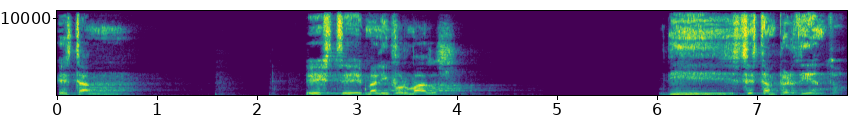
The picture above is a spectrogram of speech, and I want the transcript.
están este, mal informados y se están perdiendo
